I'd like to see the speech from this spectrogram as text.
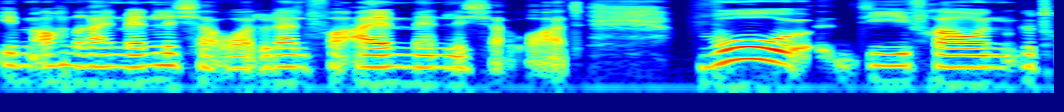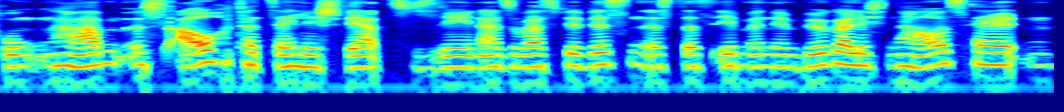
eben auch ein rein männlicher Ort oder ein vor allem männlicher Ort. Wo die Frauen getrunken haben, ist auch tatsächlich schwer zu sehen. Also was wir wissen, ist, dass eben in den bürgerlichen Haushalten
